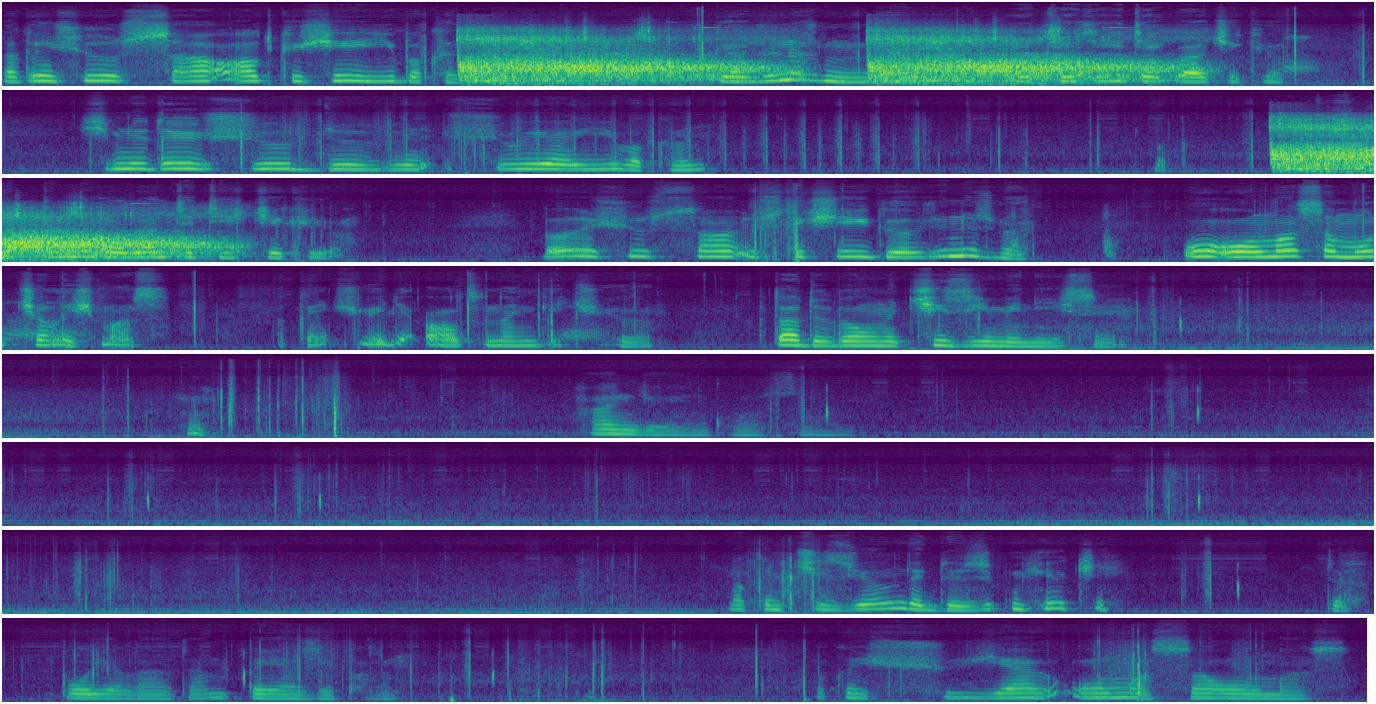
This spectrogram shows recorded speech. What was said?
Bakın şu sağ alt köşeye iyi bakın. Gördünüz mü? Tetiği tekrar çekiyor. Şimdi de şu dübün şuraya iyi bakın. Bakın. Olan tetiği çekiyor. Böyle şu sağ üstteki şeyi gördünüz mü? O olmazsa mod çalışmaz. Bakın şöyle altından geçiyor. Hatta dur ben onu çizeyim en iyisi. Hangi renk olsun? Bakın çiziyorum da gözükmüyor ki. Dur boyalardan beyaz yapalım. Bakın şu yer olmazsa olmaz.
